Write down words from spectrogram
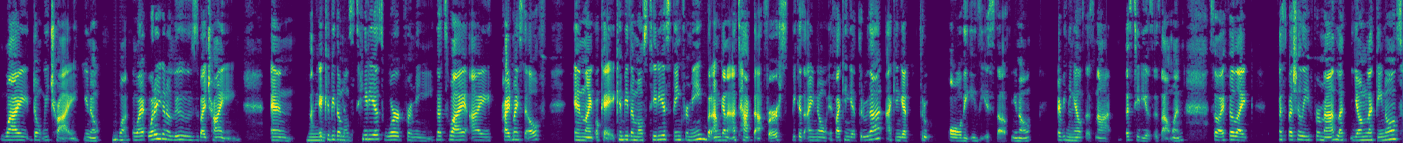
why don't we try? You know, mm-hmm. what, what, what are you going to lose by trying? And right. it could be the most tedious work for me. That's why I pride myself in like, okay, it can be the most tedious thing for me, but I'm going to attack that first because I know if I can get through that, I can get through all the easiest stuff, you know? Everything mm. else that's not as tedious as that one. So I feel like, especially for math, like young Latinos,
